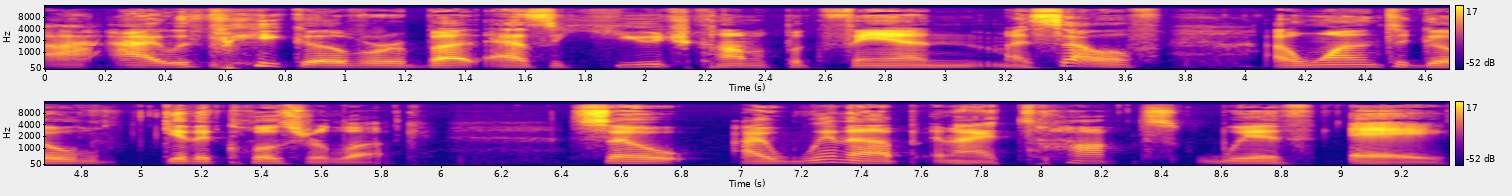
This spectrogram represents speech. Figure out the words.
I, I would peek over, but as a huge comic book fan myself, I wanted to go get a closer look. So I went up and I talked with A.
